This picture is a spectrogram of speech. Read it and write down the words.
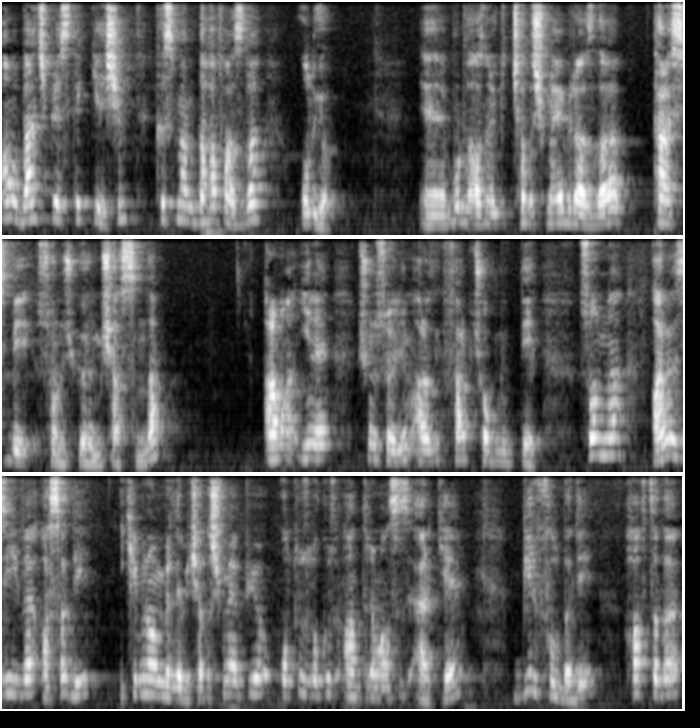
ama bench press'teki gelişim kısmen daha fazla oluyor. Ee, burada az önceki çalışmaya biraz daha ters bir sonuç görülmüş aslında. Ama yine şunu söyleyeyim aradaki fark çok büyük değil. Sonra Arazi ve Asadi 2011'de bir çalışma yapıyor. 39 antrenmansız erkeğe bir full body haftada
